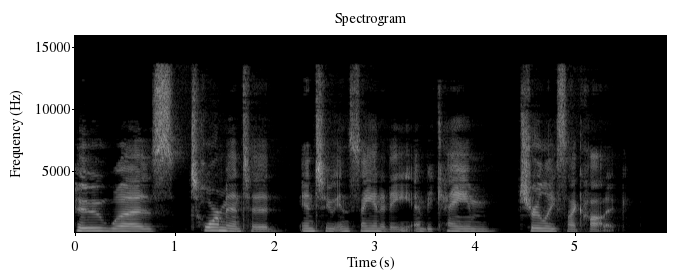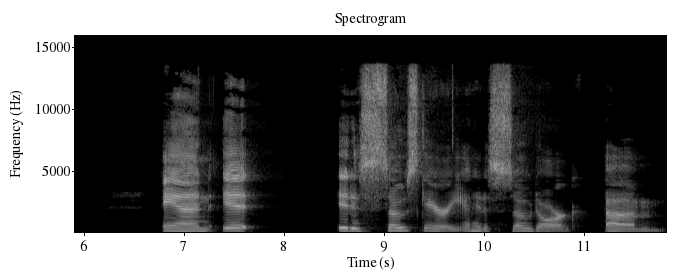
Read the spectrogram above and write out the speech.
who was tormented into insanity and became truly psychotic. And it it is so scary and it is so dark um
